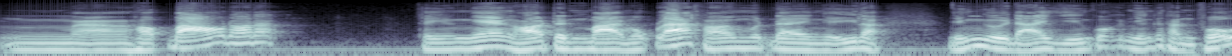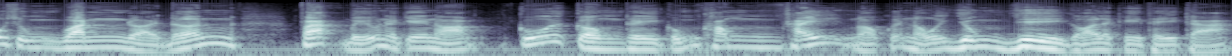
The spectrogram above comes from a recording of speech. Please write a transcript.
mà họp báo đó đó thì nghe họ trình bày một lát họ đề nghị là những người đại diện của những cái thành phố xung quanh rồi đến phát biểu này kia nọ. Cuối cùng thì cũng không thấy một cái nội dung gì gọi là kỳ thị cả.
